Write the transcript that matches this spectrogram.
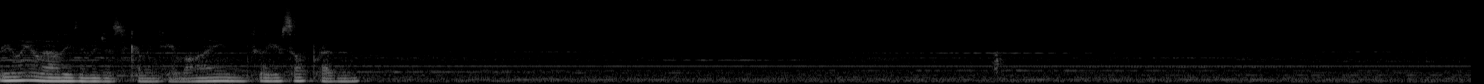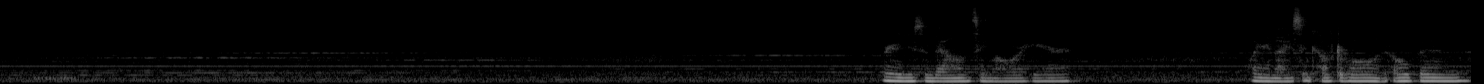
Really allow these images to come into your mind feel yourself present. We're going to do some balancing while we're here. While you're nice and comfortable and open,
